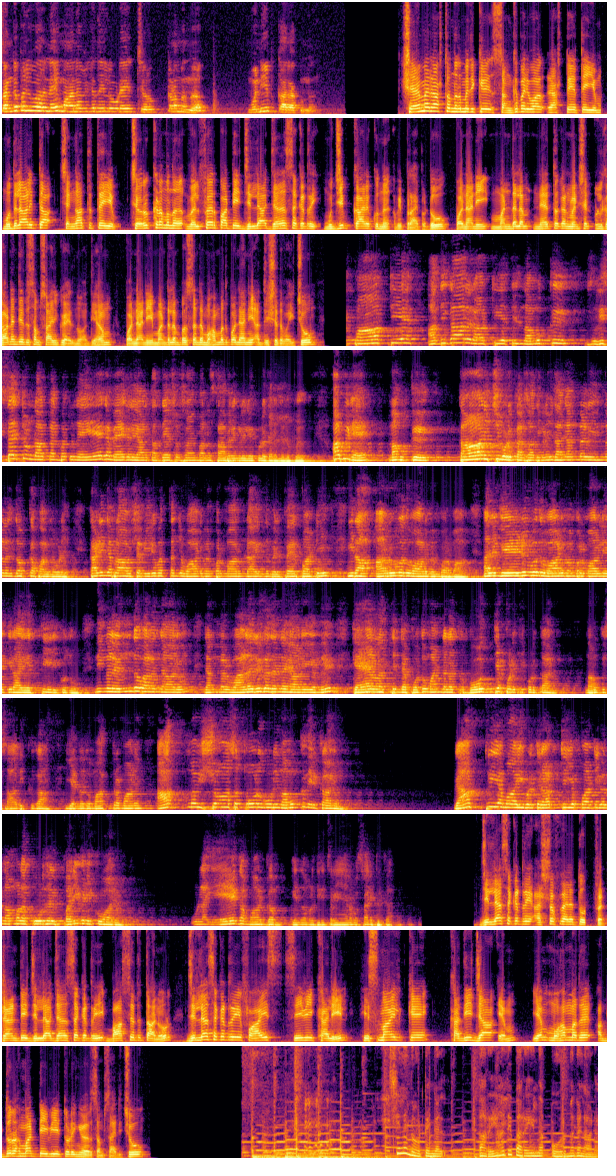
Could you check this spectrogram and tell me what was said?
സംഘപരിവാറിനെ മാനവികതയിലൂടെ ചെറുക്കണമെന്ന് മുനീബ് കാരാക്കുന്ന്. ക്ഷേമരാഷ്ട്ര നിർമ്മിതിക്ക് സംഘപരിവാർ രാഷ്ട്രീയത്തെയും മുതലാളിത്ത ചെങ്ങാത്തത്തെയും ചെറുക്കണമെന്ന് വെൽഫെയർ പാർട്ടി ജില്ലാ ജനറൽ സെക്രട്ടറി മുജീബ് കാരക്കുന്ന് അഭിപ്രായപ്പെട്ടു. പൊന്നാനി മണ്ഡലം നേത്ര കൺവെൻഷൻ ഉദ്ഘാടനം ചെയ്ത് സംസാരിക്കുകയായിരുന്നു അദ്ദേഹം. പൊന്നാനി മണ്ഡലം പ്രസിഡന്റ് മുഹമ്മദ് പൊന്നാനി അധ്യക്ഷത വഹിച്ചു. പാർട്ടിയെ അധികാര രാഷ്ട്രീയത്തിൽ നമുക്ക് റിസൾട്ട് ഉണ്ടാക്കാൻ പറ്റുന്ന ഏക മേഖലയാണ് തദ്ദേശ സ്വയംഭരണ സ്ഥാപനങ്ങളിലേക്കുള്ള തെരഞ്ഞെടുപ്പ്. അവിടെ നമുക്ക് കാണിച്ചു കൊടുക്കാൻ സാധിക്കണം. ഇതാ ഞങ്ങൾ നിങ്ങൾ ഇതൊക്കെ പറഞ്ഞോളെ കഴിഞ്ഞ പ്രാവശ്യം ഇരുപത്തഞ്ച് വാർഡ് മെമ്പർമാരുണ്ടായിരുന്ന വെൽഫെയർ പാർട്ടി ഇതാ അറുപത് വാർഡ് മെമ്പർമാർ അല്ലെങ്കിൽ എഴുപത് വാർഡ് മെമ്പർമാരിലേക്ക് ഇതാ എത്തിയിരിക്കുന്നു. നിങ്ങൾ എന്ത് പറഞ്ഞാലും ഞങ്ങൾ വളരുക തന്നെയാണ് എന്ന് കേരളത്തിന്റെ പൊതുമണ്ഡലത്തെ ബോധ്യപ്പെടുത്തി കൊടുക്കാൻ നമുക്ക് സാധിക്കുക എന്നത് മാത്രമാണ്. ആത്മവിശ്വാസത്തോടു കൂടി നമുക്ക് നിൽക്കാനും രാഷ്ട്രീയമായി ഇവിടുത്തെ രാഷ്ട്രീയ പാർട്ടികൾ നമ്മളെ കൂടുതൽ പരിഗണിക്കുവാനും ഉള്ള ഏക മാർഗം എന്ന് നമ്മൾ തിരിച്ചറിയാൻ ഞാൻ അവസാനിപ്പിക്കുക. ജില്ലാ സെക്രട്ടറി അഷ്റഫ് വേലത്തൂർ ഫ്രറ്റാനിറ്റി ജില്ലാ ജനറൽ സെക്രട്ടറി ബാസിദ് താനൂർ ജില്ലാ secretary Fayis C V Khaleel Hismail K Khadeeja M M Muhammad Abdurahman T V തുടങ്ങിയവർ സംസാരിച്ചു. ചില നോട്ടങ്ങൾ പറയാതെ പറയുന്ന ഓർമ്മകളാണ്.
